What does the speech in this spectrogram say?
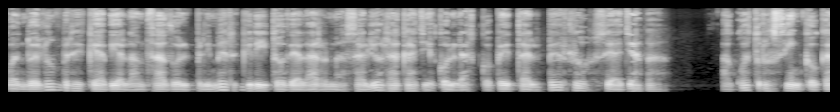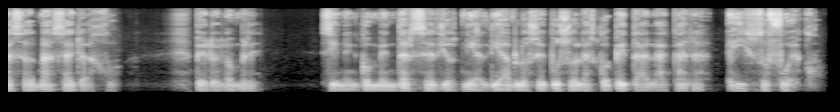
Cuando el hombre que había lanzado el primer grito de alarma salió a la calle con la escopeta, el perro se hallaba a cuatro o cinco casas más abajo. Pero el hombre, sin encomendarse a Dios ni al diablo, se puso la escopeta a la cara e hizo fuego.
